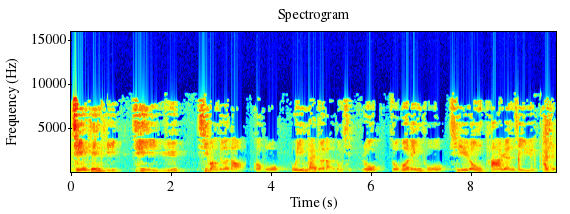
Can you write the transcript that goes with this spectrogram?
请听题寄予希望得到（括弧不应该得到的东西），如祖国领土岂容他人觊觎？开始。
